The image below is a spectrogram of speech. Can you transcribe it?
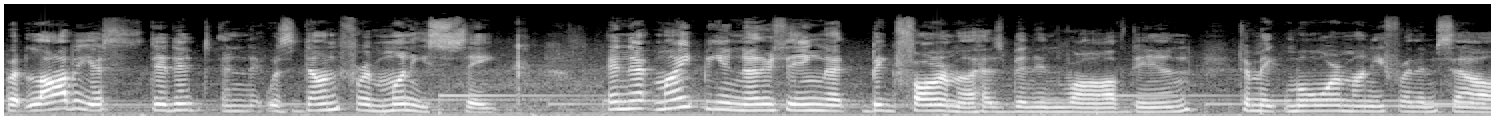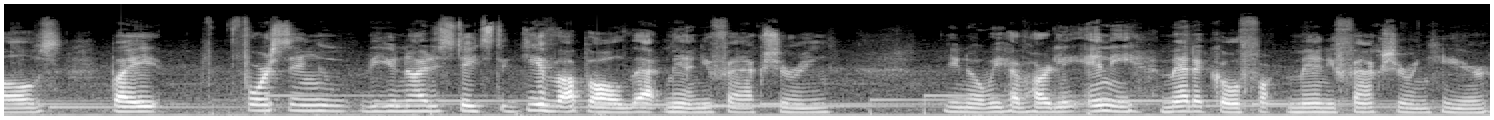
but lobbyists did it and it was done for money's sake. And that might be another thing that Big Pharma has been involved in to make more money for themselves by forcing the United States to give up all that manufacturing. You know, we have hardly any medical manufacturing here.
